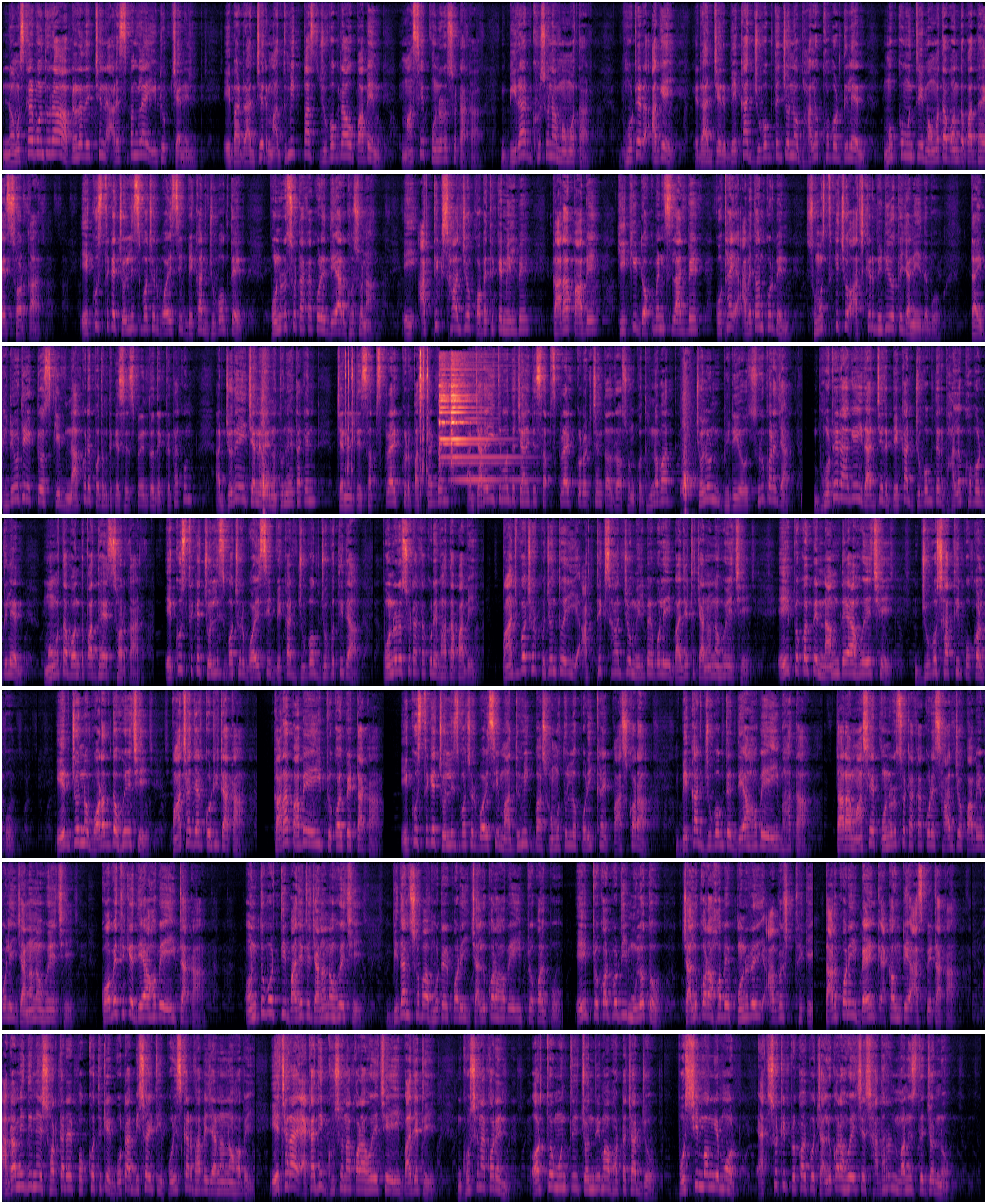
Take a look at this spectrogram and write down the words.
নমস্কার বন্ধুরা, আপনারা দেখছেন আরএস বাংলা ইউটিউব চ্যানেল। এবার রাজ্যের মাধ্যমিক পাস যুবকরাও পাবেন মাসে পনেরোশো টাকা। বিরাট ঘোষণা মমতার। ভোটের আগে রাজ্যের বেকার যুবকদের জন্য ভালো খবর দিলেন মুখ্যমন্ত্রী মমতা বন্দ্যোপাধ্যায়ের সরকার। একুশ থেকে চল্লিশ বছর বয়সী বেকার যুবকদের পনেরোশো টাকা করে দেওয়ার ঘোষণা। এই আর্থিক সাহায্য কবে থেকে মিলবে? কারা পাবে? কি কি ডকুমেন্টস লাগবে? কোথায় আবেদন করবেন? সমস্ত কিছু আজকের ভিডিওতে জানিয়ে দেব। তাই ভিডিওটি একটু স্কিপ না করে প্রথম থেকে শেষ পর্যন্ত দেখতে থাকুন। আর যদি এই চ্যানেলে নতুন হয়ে থাকেন, চ্যানেলটি সাবস্ক্রাইব করে পাশে থাকবেন। আর যারা ইতিমধ্যে চ্যানেলটি সাবস্ক্রাইব করেছেন তাদের অসংখ্য ধন্যবাদ। চলুন ভিডিও শুরু করা যাক। ভোটের আগেই রাজ্যের বেকার যুবকদের ভালো খবর দিলেন মমতা বন্দ্যোপাধ্যায়ের সরকার। একুশ থেকে চল্লিশ বছর বয়সী বেকার যুবক যুবতীরা পনেরোশো টাকা করে ভাতা পাবে। পাঁচ বছর পর্যন্ত এই আর্থিক সাহায্য মিলবে বলেই বাজেটে জানানো হয়েছে। এই প্রকল্পের নাম দেয়া হয়েছে যুবসাথী প্রকল্প। এর জন্য বরাদ্দ হয়েছে পাঁচ হাজার কোটি টাকা। কারা পাবে এই প্রকল্পের টাকা? একুশ থেকে চল্লিশ বছর বয়সী মাধ্যমিক বা সমতুল্য পরীক্ষায় পাশ করা বেকার যুবকদের দেয়া হবে এই ভাতা। তারা মাসে পনেরোশো টাকা করে সাহায্য পাবে বলেই জানানো হয়েছে। কবে থেকে দেয়া হবে এই টাকা? অন্তর্বর্তী বাজেটে জানানো হয়েছে, বিধানসভা ভোটের পরেই চালু করা হবে এই প্রকল্প। এই প্রকল্পটি মূলত চালু করা হবে পনেরোই আগস্ট থেকে। তারপরেই ব্যাংক অ্যাকাউন্টে আসবে টাকা। আগামী দিনে সরকারের পক্ষ থেকে গোটা বিষয়টি পরিষ্কারভাবে জানানো হবে। এছাড়া একাধিক ঘোষণা করা হয়েছে এই বাজেটে। ঘোষণা করেন অর্থমন্ত্রী চন্দ্রিমা ভট্টাচার্য। পশ্চিমবঙ্গে মোট একশোটি প্রকল্প চালু করা হয়েছে সাধারণ মানুষদের জন্য।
